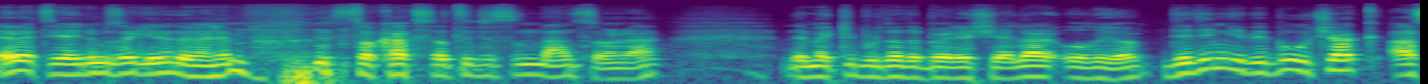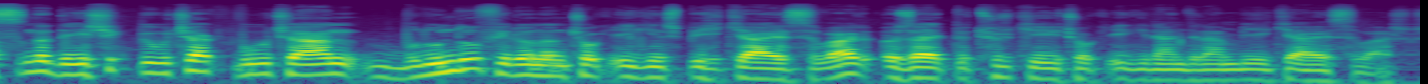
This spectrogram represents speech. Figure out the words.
Evet yayınımıza geri dönelim. Sokak satıcısından sonra. Demek ki burada da böyle şeyler oluyor. Dediğim gibi bu uçak aslında değişik bir uçak. Bu uçağın bulunduğu filonun çok ilginç bir hikayesi var. Özellikle Türkiye'yi çok ilgilendiren bir hikayesi var.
